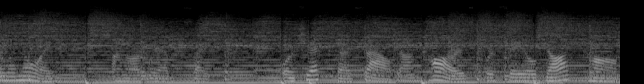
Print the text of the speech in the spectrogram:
Illinois on our website or check us out on carsforsale.com.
